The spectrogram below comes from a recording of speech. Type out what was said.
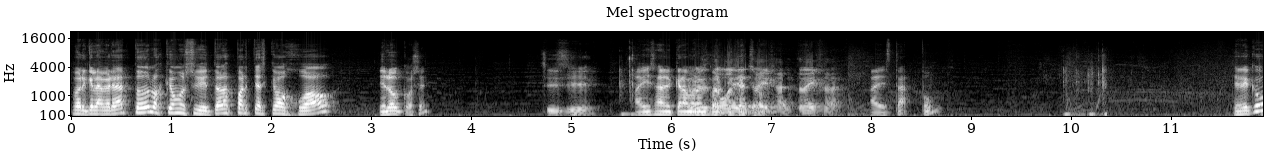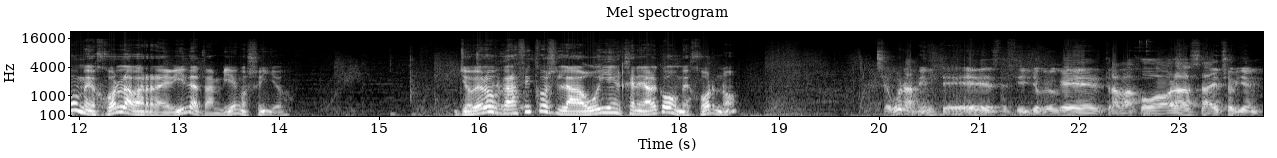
Porque la verdad, todos los que hemos subido, todas las partidas que hemos jugado, de locos, ¿eh? Sí, sí. Ahí sale el Cramoran con el Ahí está, pum. Se ve como mejor la barra de vida también, o soy yo. Yo veo los gráficos, la UI en general como mejor, ¿no? Seguramente, ¿eh? es decir, yo creo que el trabajo ahora se ha hecho bien.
